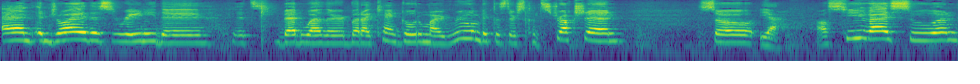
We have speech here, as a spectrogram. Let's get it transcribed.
And enjoy this rainy day. It's bad weather, but I can't go to my room because there's construction. So, yeah, I'll see you guys soon.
